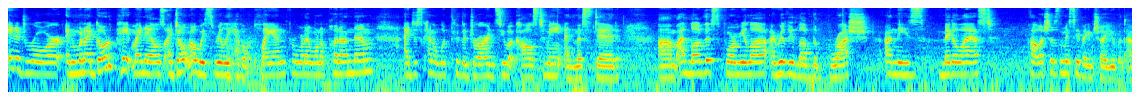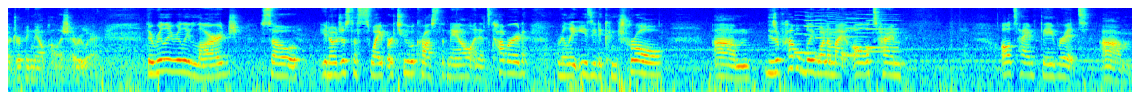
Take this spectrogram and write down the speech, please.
in a drawer and when I go to paint my nails I don't always really have a plan for what I want to put on them. I just kind of look through the drawer and see what calls to me and this did. Um, I love this formula. I really love the brush on these Mega Last polishes. Let me see if I can show you without dripping nail polish everywhere. They're really really large so you know just a swipe or two across the nail and it's covered. Really easy to control. Um, these are probably one of my all-time all-time favorite um,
